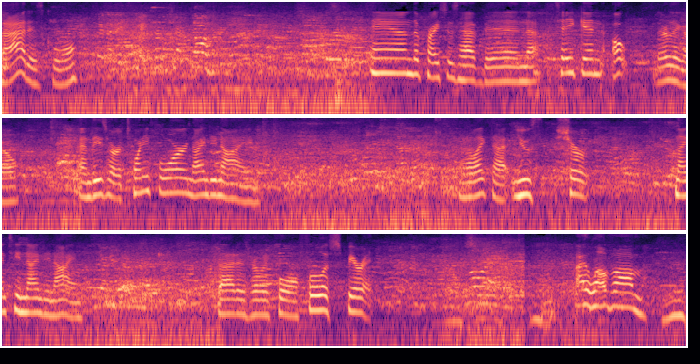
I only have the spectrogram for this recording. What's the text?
That is cool. And the prices have been taken. Oh, there they go. And these are $24.99. I like that youth shirt. $19.99. That is really cool. Full of spirit. I love um, them.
